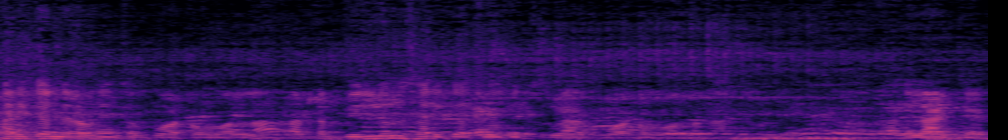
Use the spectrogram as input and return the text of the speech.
సరిగ్గా నిర్వహించకపోవటం వల్ల అట్లా బిల్లులు సరిగ్గా చూపించలేకపోవడం వల్ల ఇలాంటివి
